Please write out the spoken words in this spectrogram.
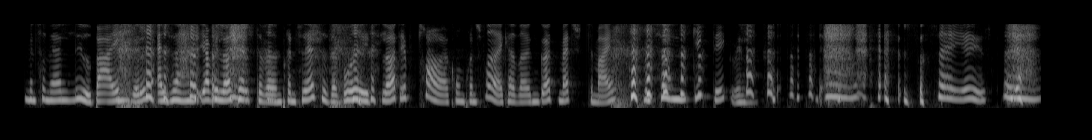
men sådan er livet bare ikke, vel? altså, jeg ville også helst have været en prinsesse, der boede i et slot. Jeg tror, at kronprins Frederik havde været en godt match til mig. Men sådan gik det ikke, vel? altså, Seriøst. Ja.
